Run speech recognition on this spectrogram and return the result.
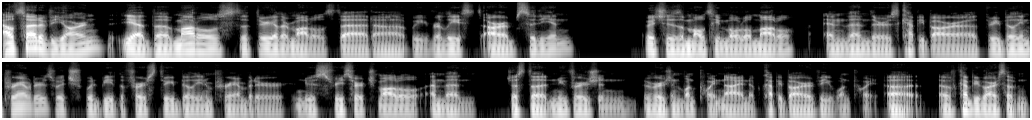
outside of Yarn, yeah, the models, the three other models that uh, we released are Obsidian, which is a multimodal model. And then there's Capybara 3 billion parameters, which would be the first 3 billion parameter Nous research model. And then just a new version, version 1.9 of Capybara V1. Point, uh, of Capybara 7.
